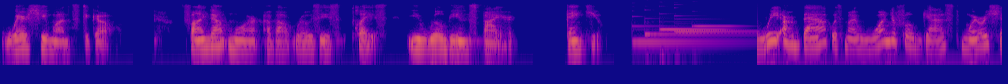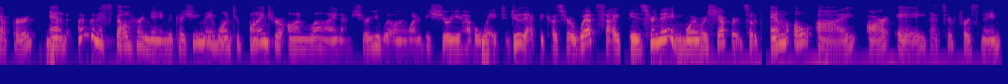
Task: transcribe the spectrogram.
where she wants to go. Find out more about Rosie's place. You will be inspired. Thank you. We are back with my wonderful guest, Moira Shepard, and I'm going to spell her name because you may want to find her online. I'm sure you will, and I want to be sure you have a way to do that because her website is her name, Moira Shepard. So it's M O I R A, that's her first name,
